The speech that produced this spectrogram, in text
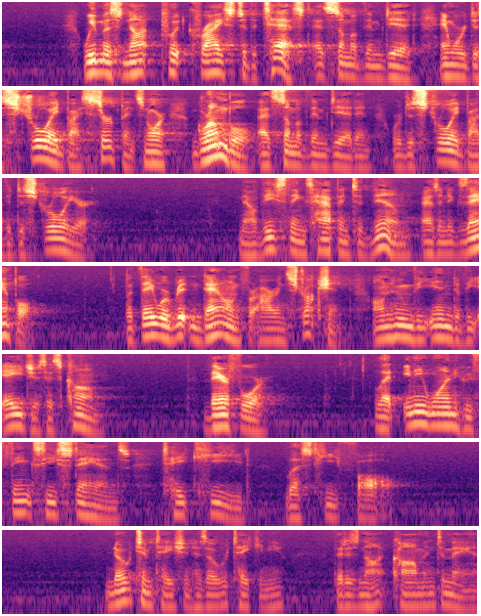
We must not put Christ to the test as some of them did and were destroyed by serpents, nor grumble as some of them did and were destroyed by the destroyer. Now, these things happened to them as an example, but they were written down for our instruction, on whom the end of the ages has come. Therefore, let anyone who thinks he stands take heed lest he fall. No temptation has overtaken you that is not common to man.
